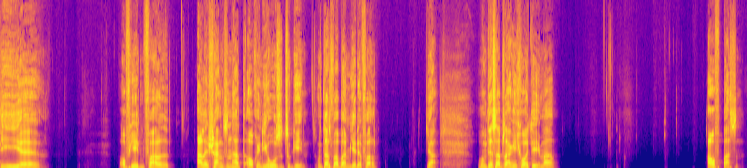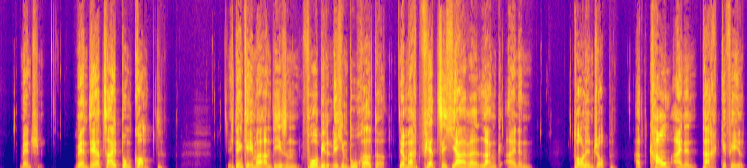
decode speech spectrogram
die äh, auf jeden Fall alle Chancen hat, auch in die Hose zu gehen. Und das war bei mir der Fall. Ja, und deshalb sage ich heute immer, aufpassen, Menschen. Wenn der Zeitpunkt kommt, ich denke immer an diesen vorbildlichen Buchhalter, der macht 40 Jahre lang einen tollen Job, hat kaum einen Tag gefehlt.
